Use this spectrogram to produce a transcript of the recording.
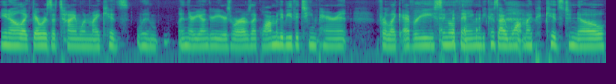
You know, like there was a time when my kids, when in their younger years, where I was like, well, I'm going to be the team parent for like every single thing because I want my p- kids to know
